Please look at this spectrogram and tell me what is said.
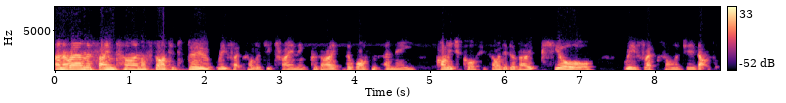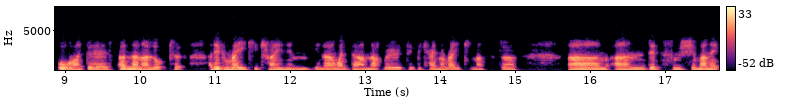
And around the same time, I started to do reflexology training because I there wasn't any college courses, so I did a very pure reflexology. That's all I did. And then I looked at, I did Reiki training. You know, I went down that route. It became a Reiki master, um, and did some shamanic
